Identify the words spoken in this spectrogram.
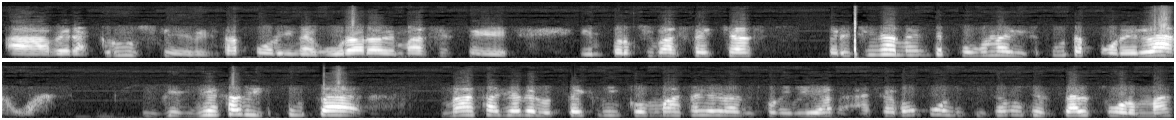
a Veracruz, que está por inaugurar además este en próximas fechas, precisamente por una disputa por el agua y esa disputa, más allá de lo técnico, más allá de la disponibilidad, acabó politizándose de tal forma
